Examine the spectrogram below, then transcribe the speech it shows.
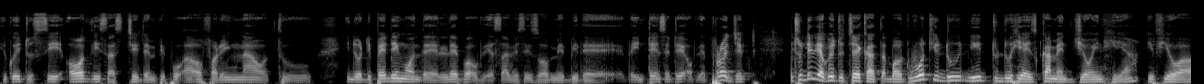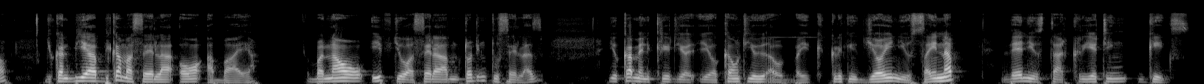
you're going to see all this has changed and people are offering now to you know depending on the level of their services or maybe the the intensity of the project. Today we are going to check out about what you do need to do here is come and join here. If you are you can be a become a seller or a buyer. But now if you're a seller i'm talking to sellers you come and create your, your account. Here uh, by clicking join you sign up then you start creating gigs.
